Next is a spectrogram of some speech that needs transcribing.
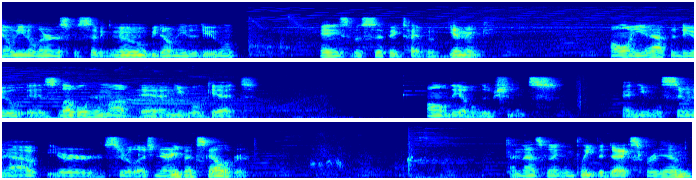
You don't need to learn a specific move, you don't need to do any specific type of gimmick. All you have to do is level him up and you will get all the evolutions. And you will soon have your Pseudo Legendary Baxcalibur. And that's going to complete the dex for him.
